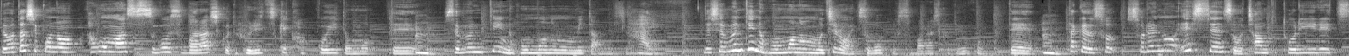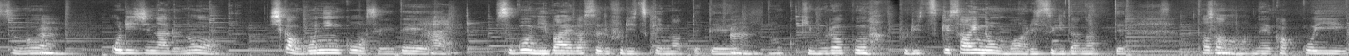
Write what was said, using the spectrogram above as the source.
で私このパフォーマンスすごい素晴らしくて振り付けかっこいいと思って、うんセブンティーンの本物も見たんですよ。はい。でセブンティーンの本物ももちろんすごく素晴らしくてよくってうん。だけどそそれのエッセンスをちゃんと取り入れつつのうん。オリジナルのしかも5人構成ではい。すごい見栄えがする振り付けになってて、うん。なんか木村君 振り付け才能もありすぎだなって。ただのねかっこいい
